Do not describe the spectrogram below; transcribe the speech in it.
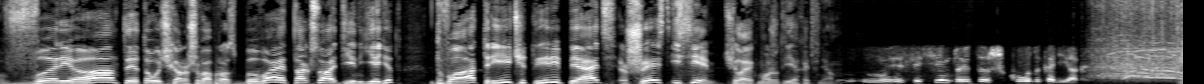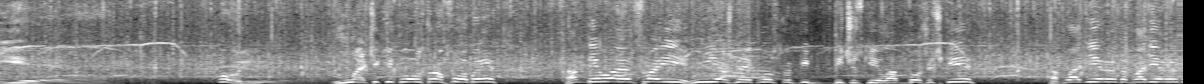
Варианты, это очень хороший вопрос. Бывает так, что один едет, два, три, четыре, пять, шесть и семь человек может ехать в нем. Ну, если 7, то это Шкода Кодиак. Ой, мальчики клаустрофобы отбивают свои нежные клаустрофобические ладошечки. Аплодируют, аплодируют,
